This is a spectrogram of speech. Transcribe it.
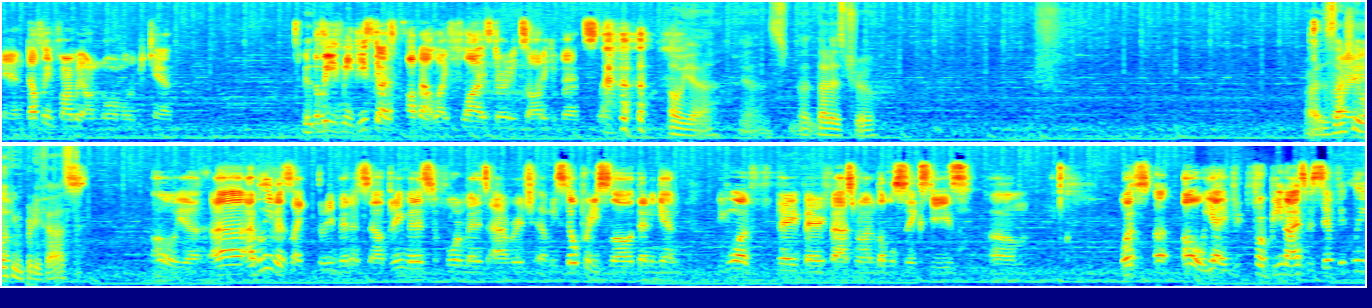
and definitely farm it on normal if you can. It- Believe me, these guys pop out like flies during exotic events. Oh yeah, yeah, that is true. All right, this is actually Alright, looking pretty fast. Oh yeah, uh, I believe it's like three minutes now. Three minutes to four minutes average. I mean, still pretty slow. Then again, you can want very very fast run, level sixties. Um, what's uh, oh yeah, you, for B nine specifically,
